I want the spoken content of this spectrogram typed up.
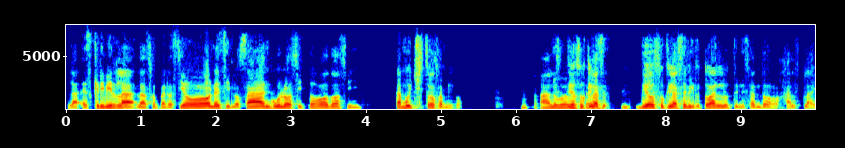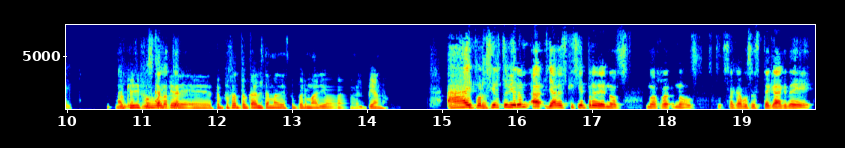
la, escribir la- las operaciones y los ángulos y todo así. Está muy chistoso, amigo. Ah, lo voy a Dio su clase, dio su clase virtual utilizando Half-Life. Lo que fue Búscalo, que se puso a tocar el tema de Super Mario en el piano. Ay, por cierto, ¿vieron? Ah, ya ves que siempre nos, nos, nos sacamos este gag de,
